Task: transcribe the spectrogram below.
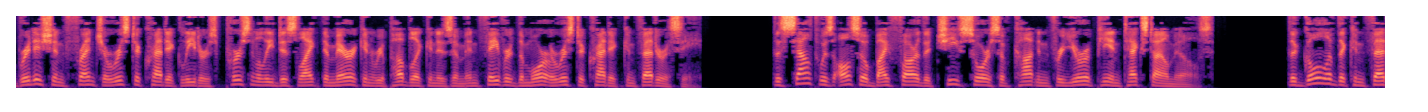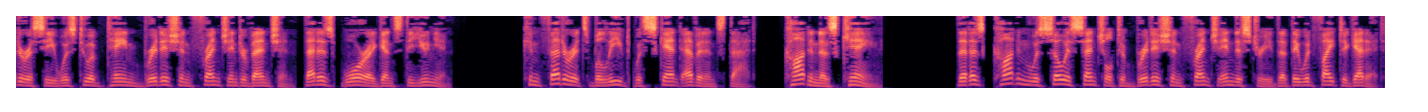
British and French aristocratic leaders personally disliked American republicanism and favored the more aristocratic Confederacy. The South was also by far the chief source of cotton for European textile mills. The goal of the Confederacy was to obtain British and French intervention, that is, war against the Union. Confederates believed with scant evidence that «cotton is king», that is, cotton was so essential to British and French industry that they would fight to get it.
